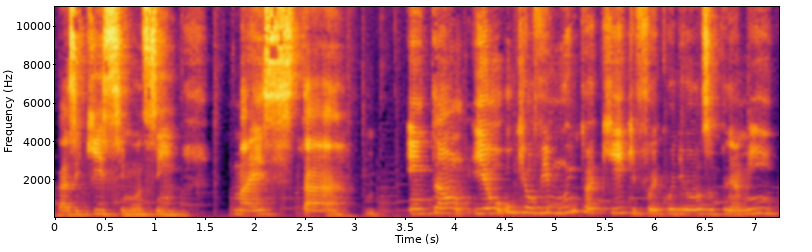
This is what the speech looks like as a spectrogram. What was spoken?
basiquíssimo, assim, mas tá então, e eu, o que eu vi muito aqui, que foi curioso para mim,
